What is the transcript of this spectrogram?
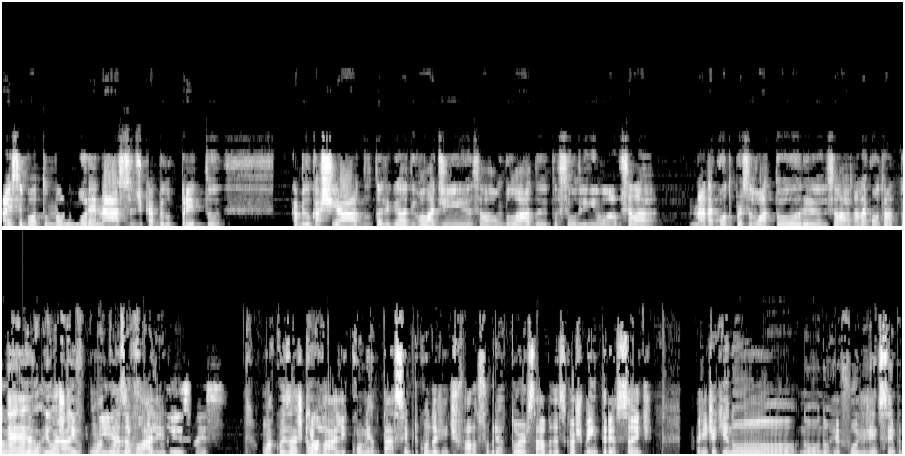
Aí você bota um mano morenaço de cabelo preto, cabelo cacheado, tá ligado? Enroladinho, sei lá, ondulado pra ser o Leon. Sei lá, nada contra o, ator, sei lá, nada contra o ator. É, eu- eu acho que uma etnia, coisa vale- Isso, mas... Uma coisa acho que Claro. vale comentar sempre quando a gente fala sobre ator, Sábadas, que eu acho bem interessante. A gente aqui no, no, no Refúgio, a gente sempre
